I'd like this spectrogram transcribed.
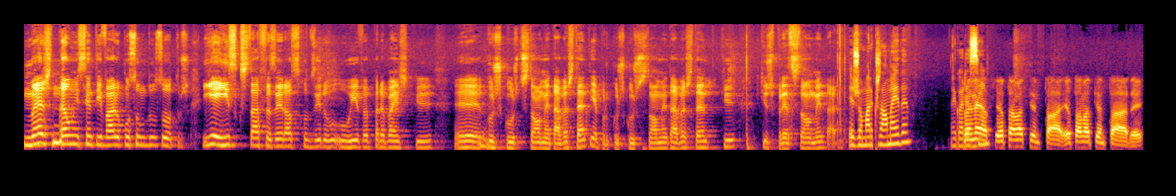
mas não incentivar o consumo dos outros. E é isso que se está a fazer ao se reduzir o, o IVA para bens que, eh, cujos custos estão a aumentar bastante, e é porque os custos estão a aumentar bastante que, que os preços estão a aumentar. É João Marcos de Almeida? Agora Vanessa, sim. eu estava a tentar, eu estava a tentar eh,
